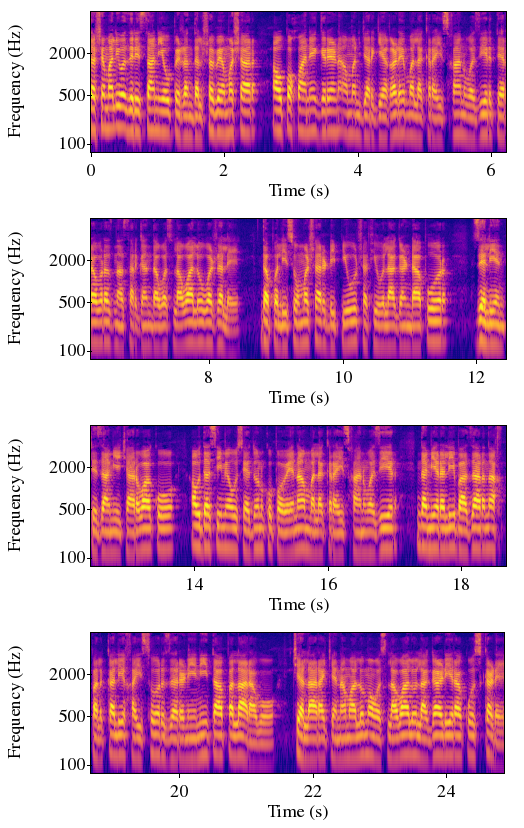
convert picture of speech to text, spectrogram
د شمالي وزیرستان یو پیژندل شوی مشر او په خوانې ګرین امن جرګې غړې ملک رئیس خان وزیر 13 ورځ ناصرګند وسلوالو وژلې د پولیسو مشر ډي پی او شفیع الله ګنڈاپور ځلی انتظامی چارواکو او د سیمه اوسیدونکو په وینا ملک رئیس خان وزیر د میرلی بازار نه خپل کلی خیسور زرنینی ته په لار وو، چې لار کې نه معلومه وسلوالو لګاډي را کوس کړي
